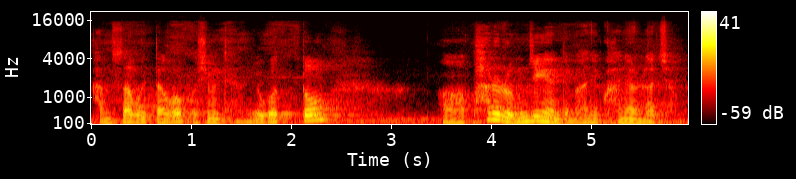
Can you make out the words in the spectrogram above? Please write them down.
감싸고 있다고 보시면 돼요. 이것도 어, 팔을 움직이는데 많이 관여를 하죠.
